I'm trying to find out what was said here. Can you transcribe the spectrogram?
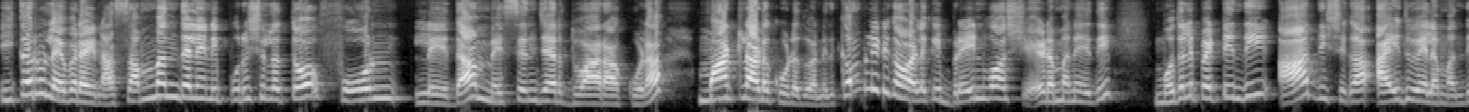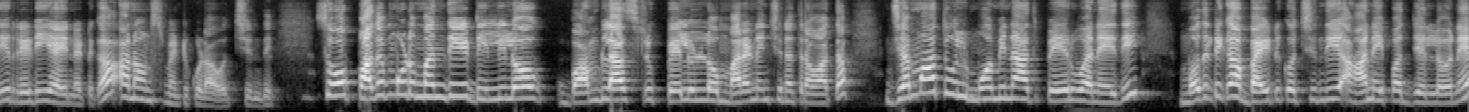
ఇతరులు ఎవరైనా సంబంధం లేని పురుషులతో ఫోన్ లేదా మెసెంజర్ ద్వారా కూడా మాట్లాడకూడదు అనేది. కంప్లీట్గా వాళ్ళకి బ్రెయిన్ వాష్ చేయడం అనేది మొదలుపెట్టింది. ఆ దిశగా ఐదు వేల మంది రెడీ అయినట్టుగా అనౌన్స్మెంట్ కూడా వచ్చింది. సో పదమూడు మంది ఢిల్లీలో బాంబ్లాస్ట్ పేలుల్లో మరణించిన తర్వాత జమాతుల్ మోమినాథ్ పేరు అనేది మొదటిగా బయటకు వచ్చింది ఆ నేపథ్యంలోనే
